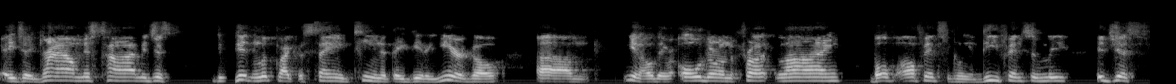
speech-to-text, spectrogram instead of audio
AJ Brown missed time. It just didn't look like the same team that they did a year ago. Um, you know, they were older on the front line both offensively and defensively. It just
